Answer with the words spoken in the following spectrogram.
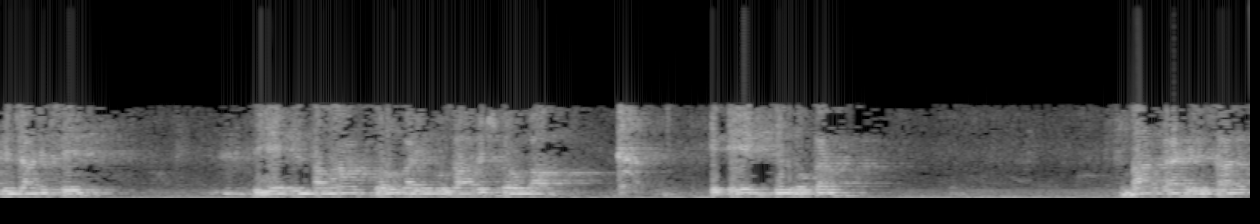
اپنی جانب سے یہ التمام کروں گا، یہ گزارش کروں گا کہ ایک دن ہو کر بارگاہ رسالت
